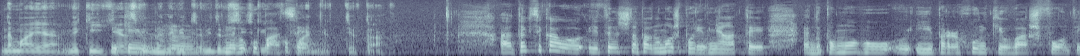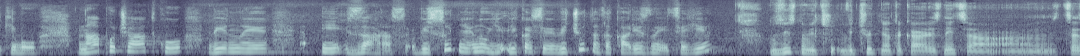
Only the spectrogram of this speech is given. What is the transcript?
немає, який є звільнений від, від російських окупації. окупантів. Так. Так цікаво, і ти ж напевно можеш порівняти е, допомогу і перерахунки в ваш фонд, який був на початку війни і зараз. Відсутня, ну якась відчутна така різниця є. Ну, звісно, відчу- відчутня така різниця. е, Це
